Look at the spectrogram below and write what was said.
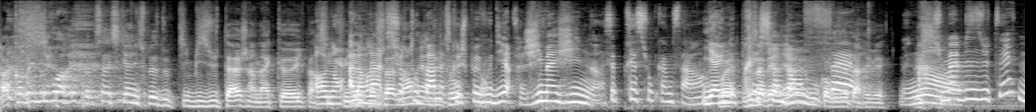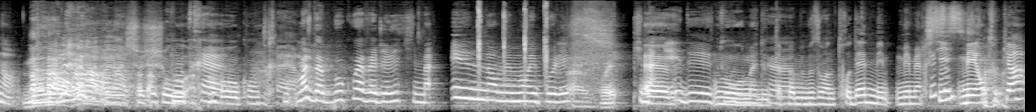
Ah, quand des nouveaux arrivent comme ça, est-ce qu'il y a une espèce de petit bisutage, un accueil Oh particulier non, alors là, surtout pas, parce que je peux vous dire, j'imagine, Cette pression comme ça. hein. il y a une Vous avez pression rien vu, vous, quand vous êtes d'enfer. arrivé Mais non. Tu m'as bisuté Non. Non, non, Non, non, rien. non, chouchou, Au contraire. Au contraire. Moi, je dois beaucoup à Valérie qui m'a énormément épaulée, Ouais. qui m'a Euh, aidée et tout. Oh, donc, Madou, t'as euh, pas besoin de trop d'aide, mais, mais merci. Mais en tout cas,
